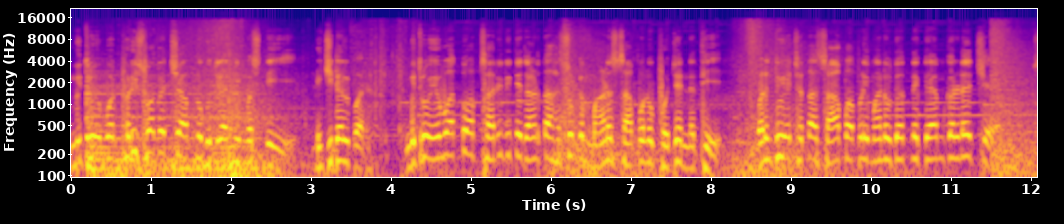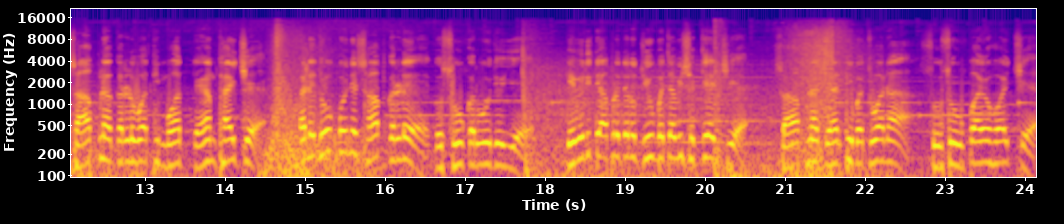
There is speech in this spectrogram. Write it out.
મિત્રો એક ફરી સ્વાગત છે આપનું ગુજરાતી મસ્તી ડિજિટલ પર. મિત્રો, એ વાત તો આપ સારી રીતે જાણતા હશો કે માણસ સાપોનું ભોજન નથી. પરંતુ એ છતાં સાપ આપણી માનવજાતને કેમ કરડે છે? સાપના કરડવાથી મોત કેમ થાય છે? અને જો કોઈને સાપ કરડે, તો શું કરવું જોઈએ? કેવી રીતે આપણે તેનો જીવ બચાવી શકીએ છીએ? સાપના ઝેરથી બચવાના શું શું ઉપાયો હોય છે?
